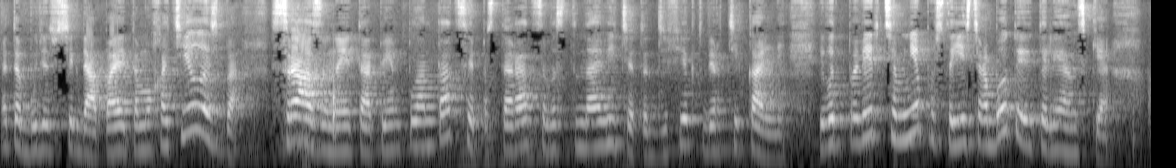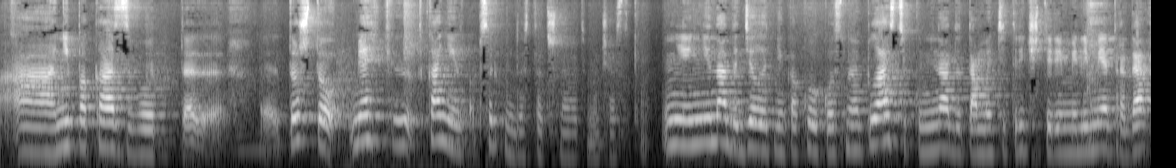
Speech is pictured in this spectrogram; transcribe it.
Это будет всегда. Поэтому хотелось бы сразу на этапе имплантации постараться восстановить этот дефект вертикальный. И вот поверьте мне, просто есть работы итальянские, а они показывают э, то, что мягких тканей абсолютно достаточно в этом участке. Не, не надо делать никакую костную пластику, не надо там эти 3-4 миллиметра да,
